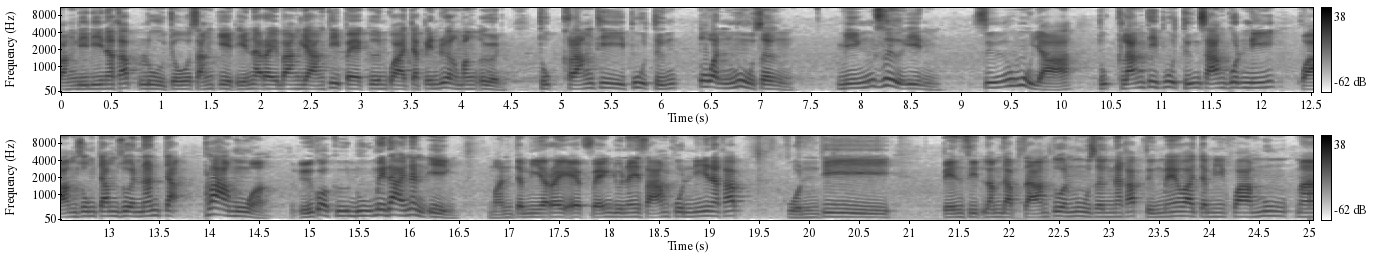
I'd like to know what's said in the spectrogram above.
ฟังดีๆนะครับลู่โจสังเกตเห็นอะไรบางอย่างที่แปลเกินกว่าจะเป็นเรื่องบังเอิญทุกครั้งที่พูดถึงต้วนมู่เซิงหมิงซื่ออิน ซื้อวู่หยา ทุกครั้งที่พูดถึง3คนนี้ ความทรงจำส่วนนั้นจะพร่ามัว หรือก็คือดูไม่ได้นั่นเอง มันจะมีอะไรแอบแฝงอยู่ใน3คนนี้นะครับ คนที่เป็นสิทธิ์ลำดับ 3 ต้วนมู่เซิงนะครับ ถึงแม้ว่าจะมีความมุ่งมา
